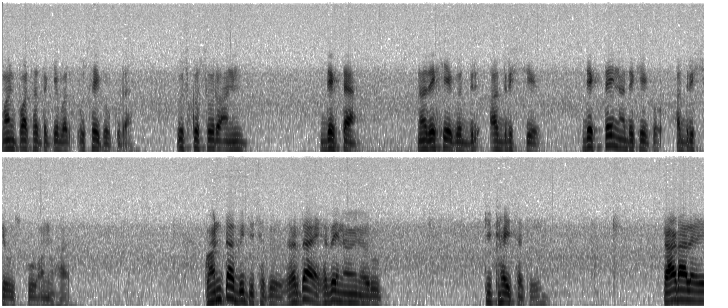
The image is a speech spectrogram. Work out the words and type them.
मनपर्छ त केवल उसैको कुरा उसको स्वर अनि देख्दा नदेखिएको अदृश्य देख्दै नदेखेको अदृश्य उसको अनुहार। घन्टा बितिसक्यो हेर्दा हेर्दै नयनहरू टिठाइसके। टाढालाई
